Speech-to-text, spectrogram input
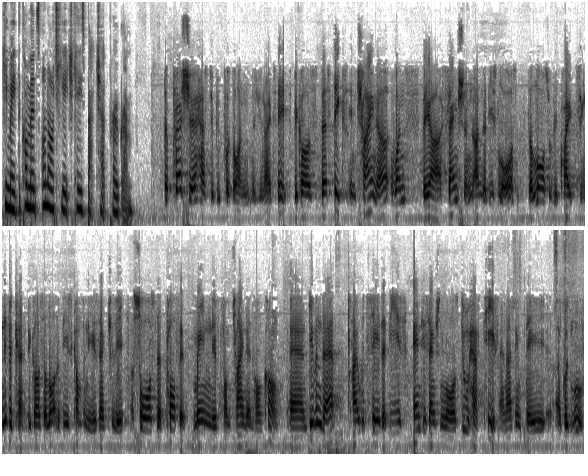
He made the comments on RTHK's Backchat program the pressure has to be put on the United States because the stakes in China, once they are sanctioned under these laws, the loss will be quite significant because a lot of these companies actually source their profit mainly from China and Hong Kong. And given that, I would say that these anti-sanction laws do have teeth, and I think they are a good move.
